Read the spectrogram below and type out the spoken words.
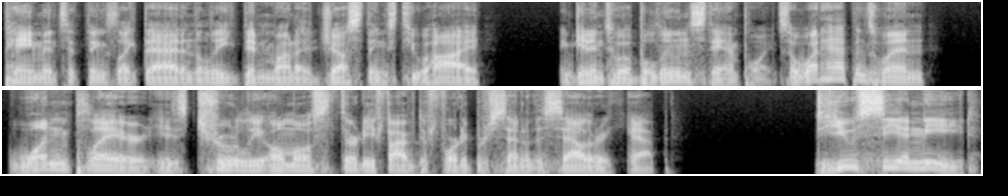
payments and things like that, and the league didn't want to adjust things too high and get into a balloon standpoint. So what happens when one player is truly almost 35 to 40% of the salary cap? Do you see a need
